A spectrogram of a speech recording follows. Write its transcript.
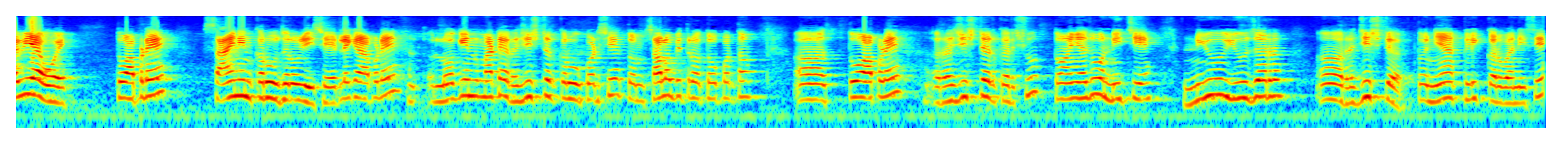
આવ્યા હોય તો આપણે સાઇન ઇન કરવું જરૂરી છે. એટલે કે આપણે લોગિન માટે રજિસ્ટર કરવું પડશે. તો ચાલો મિત્રો, તો પ્રથમ તો આપણે રજિસ્ટર કરીશું. તો અહીંયા જુઓ, નીચે ન્યૂ યુઝર રજિસ્ટર તો ત્યાં ક્લિક કરવાની છે.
